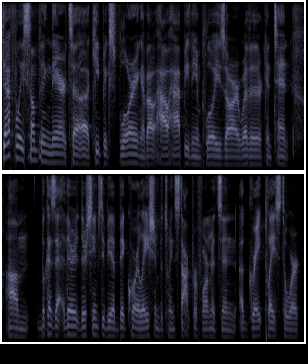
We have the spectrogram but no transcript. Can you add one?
definitely something there to uh, keep exploring about how happy the employees are, whether they're content, um, because there there seems to be a big correlation between stock performance and a great place to work.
